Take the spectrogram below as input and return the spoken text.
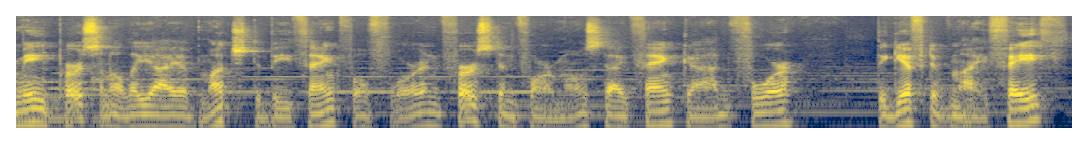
me personally, I have much to be thankful for, and first and foremost, I thank God for the gift of my faith,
